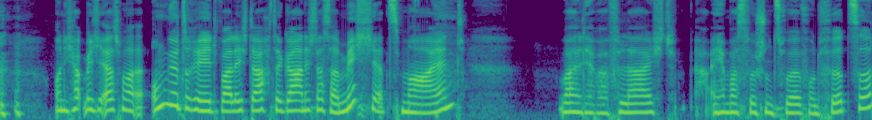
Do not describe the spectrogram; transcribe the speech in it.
Und ich habe mich erstmal umgedreht, weil ich dachte gar nicht, dass er mich jetzt meint. Weil der war vielleicht irgendwas zwischen 12 und 14.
